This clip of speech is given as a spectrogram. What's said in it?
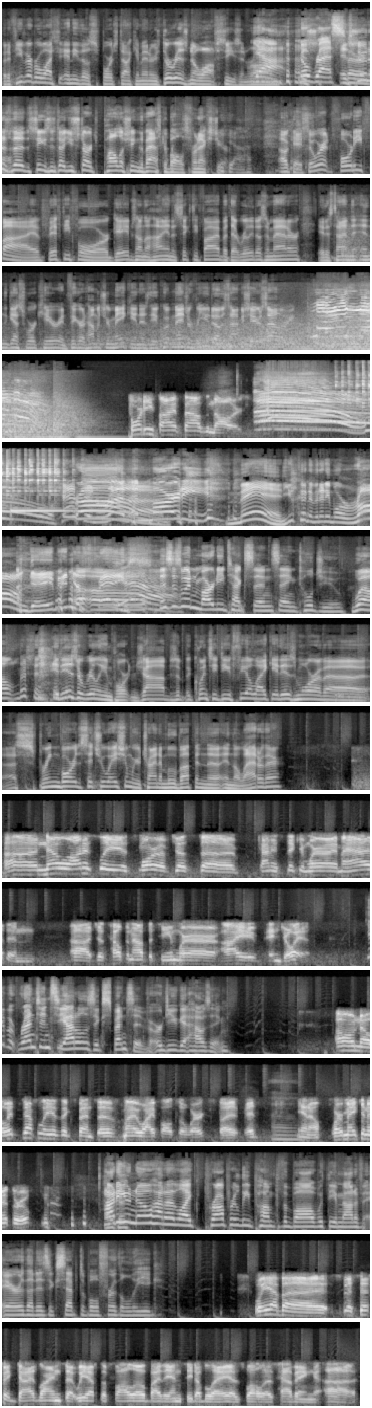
But if you've ever watched any of those sports documentaries, there is no off season, Ron. Yeah, no As- rest. As Fair soon as the season's done, you start polishing the basketballs for next year. Yeah. Okay, so we're at 45, 54. Gabe's on the high end of 65, but that really doesn't matter. It is time to end the guesswork here and figure out how much you're making as the equipment manager for UW. It's time to share your salary. Forty-five thousand dollars. Captain Ron and Marty. Man, you couldn't have been any more wrong, Gabe. In your face. This is when Marty texts in saying, "Told you." Well, listen, it is a really important job. But Quincy, do you feel like it is more of a, a springboard situation where you're trying to move up in the in the ladder there? Uh, no, honestly, it's more of just uh, kind of sticking where I'm at and uh, just helping out the team where I enjoy it. Yeah, but rent in Seattle is expensive. Or do you get housing? Oh no, it definitely is expensive. My wife also works, but it, you know, we're making it through. How do you know how to like properly pump the ball with the amount of air that is acceptable for the league? we have uh, specific guidelines that we have to follow by the NCAA, as well as having uh,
